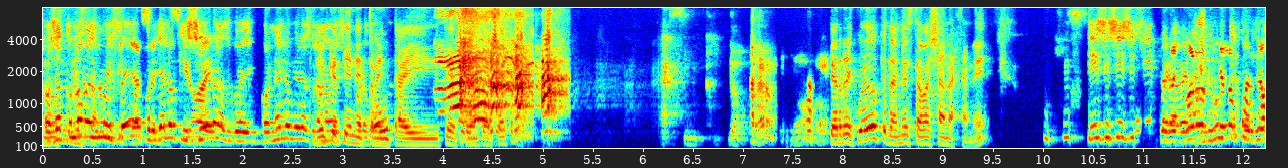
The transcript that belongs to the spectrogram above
O sea, tú lo ves muy que ya feo, pero ya lo quisieras, güey. Con él hubieras Creo ganado que el tiene Super Bowl. 30 y, ¿qué? 34. No, claro que no, güey. Te recuerdo que también estaba Shanahan, ¿eh? Sí, sí, sí, sí, sí, pero a ver, recuerdo el que lo último perdió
